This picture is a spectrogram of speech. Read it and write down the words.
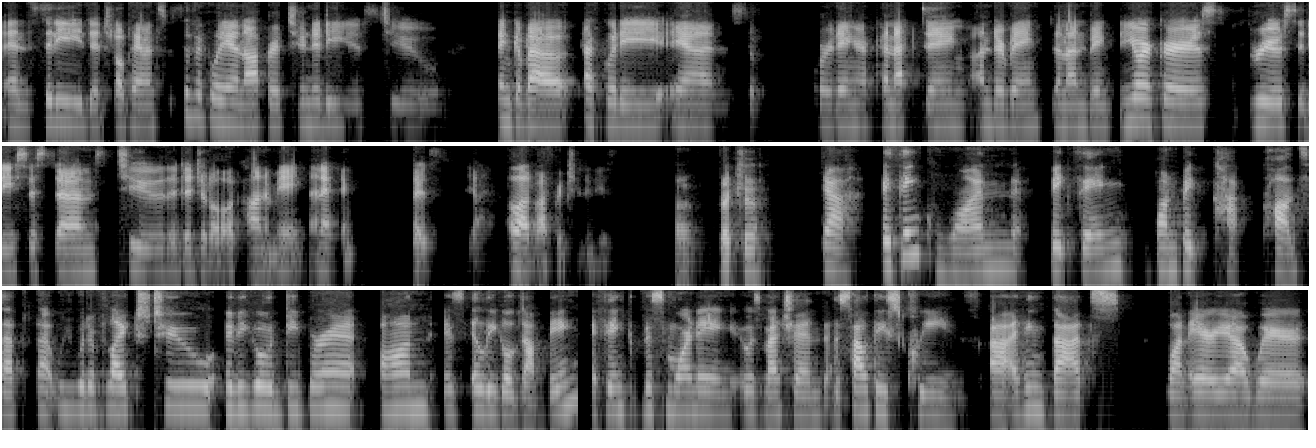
and city digital payments specifically and opportunities to think about equity and supporting or connecting underbanked and unbanked New Yorkers through city systems to the digital economy. And I think there's yeah, a lot of opportunities. Uh? Yeah, I think one big thing, one big co- concept that we would have liked to maybe go deeper on is illegal dumping. I think this morning it was mentioned the Southeast Queens. Uh, I think that's one area where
